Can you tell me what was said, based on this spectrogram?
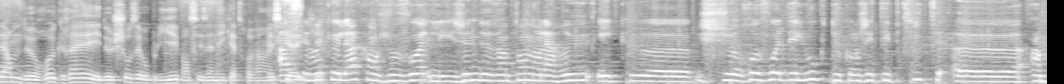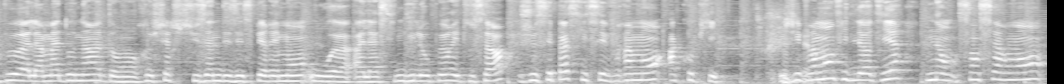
termes de regrets et de choses à oublier dans ces années 80, est-ce Ah, qu'il y a- c'est vrai que là, quand je vois les jeunes de 20 ans dans la rue et que euh, je revois des looks de quand j'étais petite, euh, un peu à la Madonna dans Recherche Suzanne désespérément ou euh, à la Cindy Lauper et tout ça, je sais pas si c'est vraiment à copier. J'ai vraiment envie de leur dire, non, sincèrement,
